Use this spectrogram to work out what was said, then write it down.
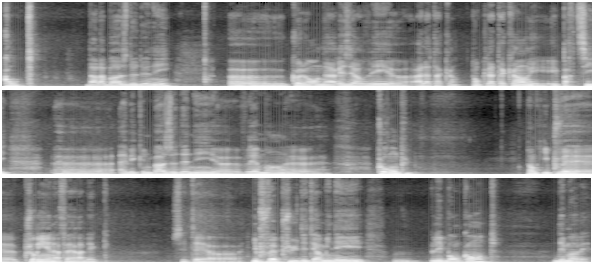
comptes dans la base de données que l'on a réservé à l'attaquant. Donc l'attaquant est, parti avec une base de données vraiment corrompue. Donc, il pouvait plus rien à faire avec. C'était, euh, il pouvait plus déterminer les bons comptes des mauvais.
